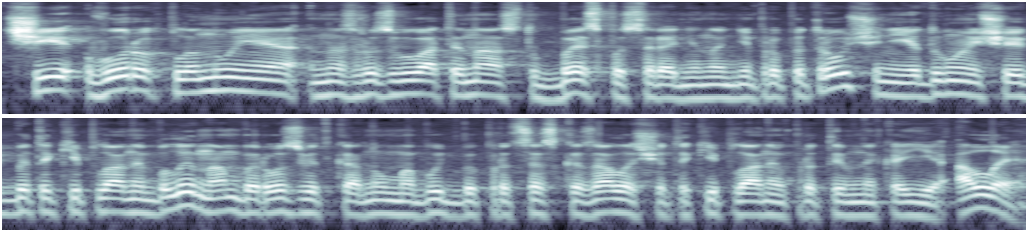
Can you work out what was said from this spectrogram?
чи ворог планує нас розвивати наступ безпосередньо на Дніпропетровщині? Я думаю, що якби такі плани були, нам би розвідка, ну мабуть, би про це сказала, що такі плани у противника є. Але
